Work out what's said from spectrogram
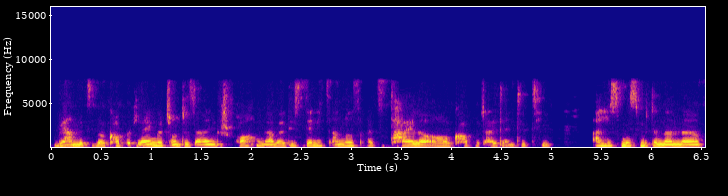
wir haben jetzt über Corporate Language und Design gesprochen, aber dies ist ja nichts anderes als Teile eurer Corporate Identity. Alles muss miteinander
